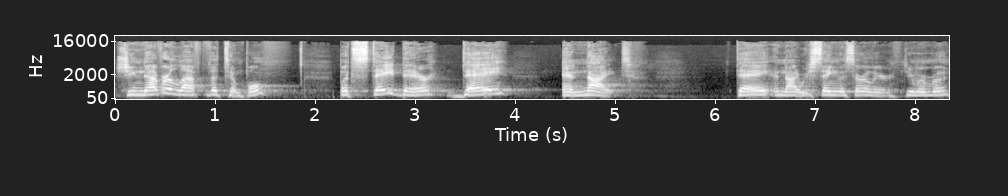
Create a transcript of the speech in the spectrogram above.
She never left the temple, but stayed there day and night. Day and night. We sang this earlier. Do you remember?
